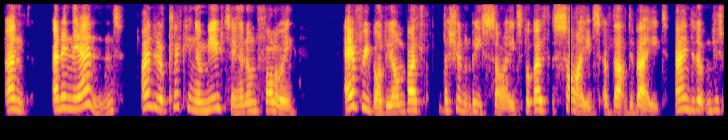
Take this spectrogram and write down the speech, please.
and and in the end i ended up clicking and muting and unfollowing everybody on both there shouldn't be sides but both sides of that debate i ended up just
